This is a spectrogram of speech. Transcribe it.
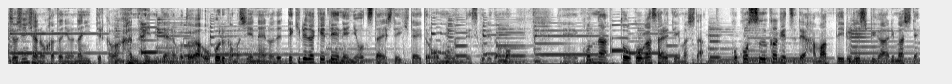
初心者の方には何言ってるか分かんないみたいなことが起こるかもしれないのでできるだけ丁寧にお伝えしていきたいと思うんですけれども、えー、こんな投稿がされていました。ここ数ヶ月でハマっているレシピがありまして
